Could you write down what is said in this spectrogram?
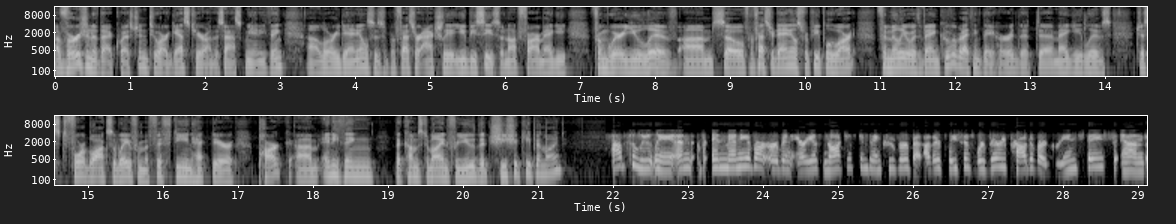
a version of that question to our guest here on this Ask Me Anything, uh, Lori Daniels, who's a professor actually at UBC, so not far, Maggie, from where you live. Um, so, Professor Daniels, for people who aren't familiar with Vancouver, but I think they heard that uh, Maggie lives just four blocks away from a 15 hectare park. Um, anything that comes to mind for you that she should keep in mind? Absolutely. And in many of our urban areas, not just in Vancouver, but other places, we're very proud of our green space and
